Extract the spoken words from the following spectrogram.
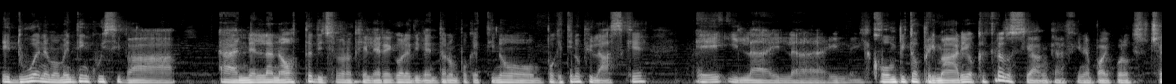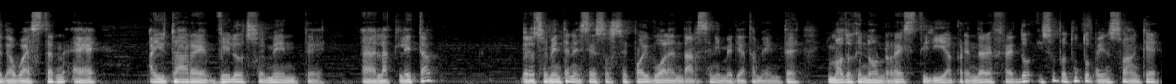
e due nel momento in cui si va eh, nella notte dicevano che le regole diventano un pochettino, un pochettino più lasche e il, il, il, il, compito primario, che credo sia anche alla fine poi quello che succede a Western, è aiutare velocemente eh, l'atleta, velocemente nel senso se poi vuole andarsene immediatamente, in modo che non resti lì a prendere freddo e soprattutto penso anche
